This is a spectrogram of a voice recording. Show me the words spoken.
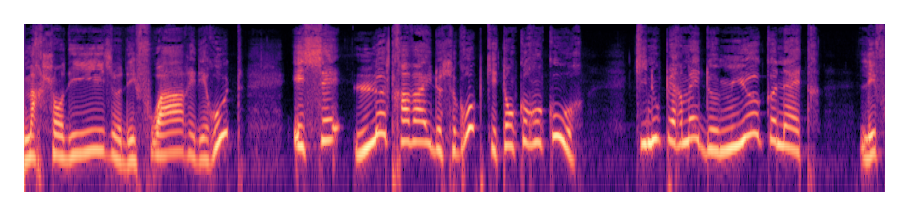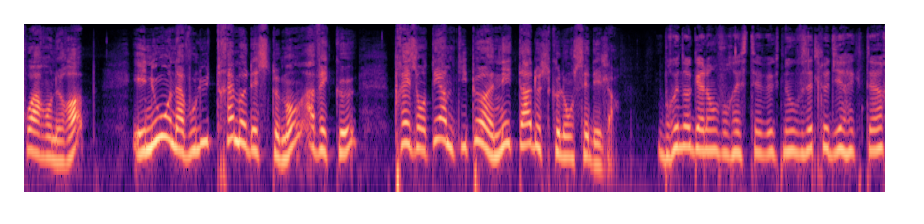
marchandises, des foires et des routes. Et c'est le travail de ce groupe qui est encore en cours, qui nous permet de mieux connaître les foires en Europe. Et nous, on a voulu très modestement, avec eux, présenter un petit peu un état de ce que l'on sait déjà. Bruno Galland, vous restez avec nous. Vous êtes le directeur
